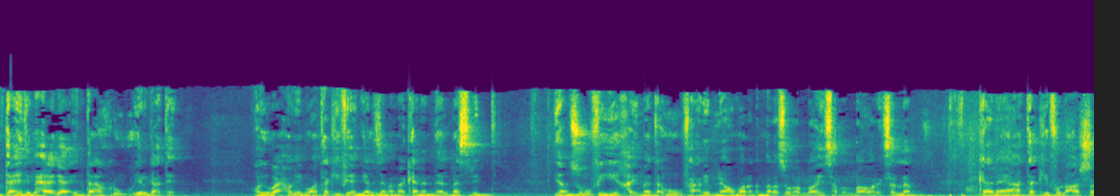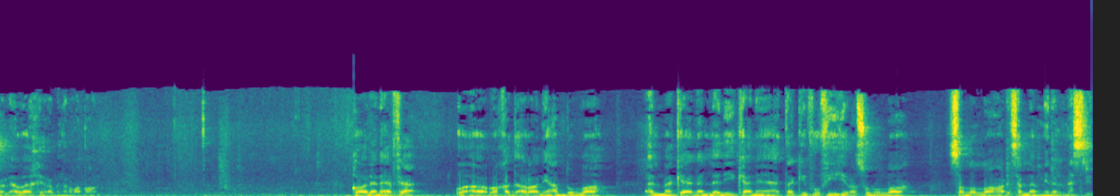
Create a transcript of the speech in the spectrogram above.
انتهت الحاجة انتهى خروجه. يرجع تاني. ويباح للمعتكف أن يلزم مكانا من المسجد ينصب فيه خيمته. فعن ابن عمر أن رسول الله صلى الله عليه وسلم كان يعتكف العشر الأواخر من رمضان. قال نافع وقد أراني عبد الله المكان الذي كان يعتكف فيه رسول الله صلى الله عليه وسلم من المسجد.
